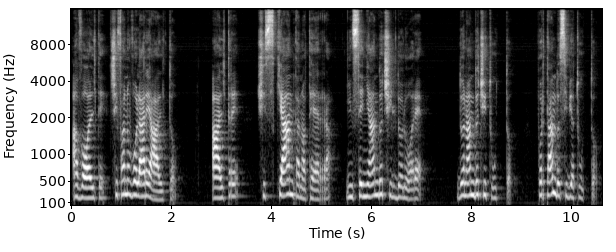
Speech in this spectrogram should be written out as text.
a volte ci fanno volare alto, altre ci schiantano a terra, insegnandoci il dolore, donandoci tutto, portandosi via tutto,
